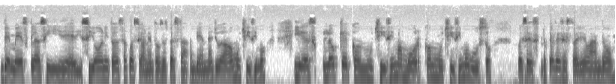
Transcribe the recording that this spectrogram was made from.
de mezclas y de edición y toda esta cuestión, entonces pues también me ha ayudado muchísimo y es lo que con muchísimo amor, con muchísimo gusto pues es lo que les estoy llevando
